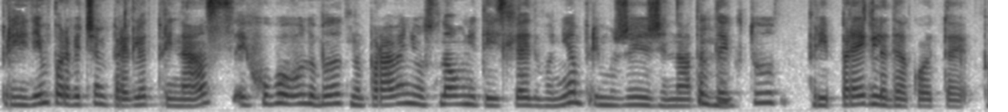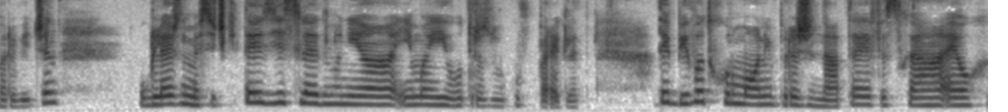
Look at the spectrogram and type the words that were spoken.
При един първичен преглед при нас е хубаво да бъдат направени основните изследвания при мъжа и жената, mm-hmm. тъй като при прегледа, който е първичен, Оглеждаме всички тези изследвания, има и ултразвуков преглед. Те биват хормони при жената, ФСХ, ЛХ,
